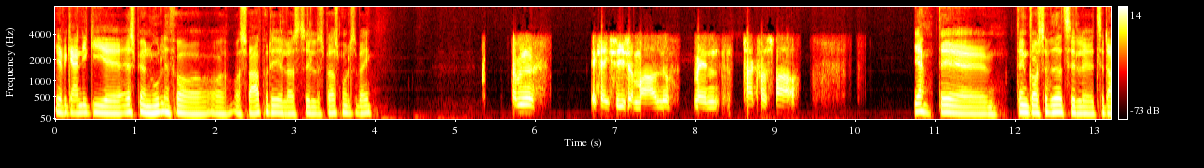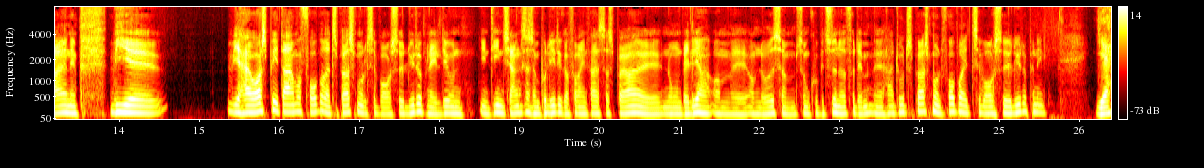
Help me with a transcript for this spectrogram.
Jeg vil gerne lige give Asbjørn mulighed for at, at, at svare på det, eller stille spørgsmål tilbage. Jamen, jeg kan ikke sige så meget nu, men tak for svaret. Ja, det, den går så videre til, til dig, Anne. Vi, vi har jo også bedt dig om at forberede et spørgsmål til vores øh, lytterpanel. Det er jo en, en din chance som politiker for rent faktisk at spørge øh, nogle vælgere om, øh, om noget, som, som kunne betyde noget for dem. Øh, har du et spørgsmål forberedt til vores øh, lytterpanel? Ja,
